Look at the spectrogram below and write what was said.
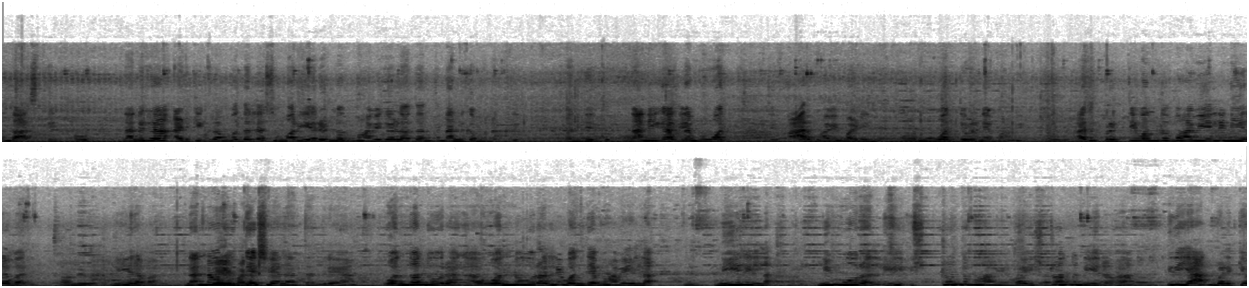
ಒಂದು ಆಸ್ತಿ. ನನಗೆ ಅಡಿಕೆ ಗ್ರಾಮದಲ್ಲೇ ಸುಮಾರು ಎರಡು ನೂರು ಬಾವಿಗಳಾದಂತ ನನ್ನ ಗಮನಕ್ಕೆ ಬಂದಿತ್ತು. ನಾನು ಈಗಾಗಲೇ ಮೂವತ್ತು ಆರು ಬಾವಿ ಮಾಡಿದ್ದೆ. ಮೂವತ್ತೇಳನೇ ಬಾವಿ. ಅದು ಪ್ರತಿಯೊಂದು ಬಾವಿಯಲ್ಲಿ ನೀರವರಿ. ನೀರವ. ನನ್ನ ಉದ್ದೇಶ ಏನಂತಂದ್ರೆ ಒಂದೊಂದು ಊರಾಗ ಒಂದು ಊರಲ್ಲಿ ಒಂದೇ ಬಾವಿ ಇಲ್ಲ. ನೀರಿಲ್ಲ. ನಿಮ್ಮ ಊರಲ್ಲಿ ಇಷ್ಟೊಂದು ಬಾವಿ ಅವ ಇಷ್ಟೊಂದು ನೀರವ ಇದು ಯಾಕೆ ಬಳಕೆ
